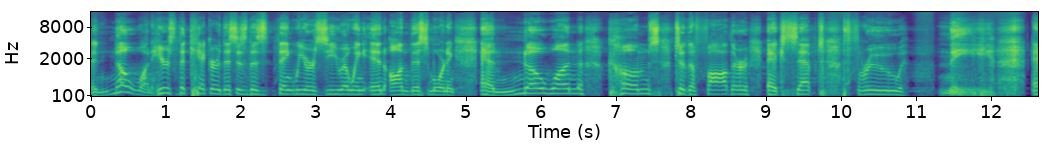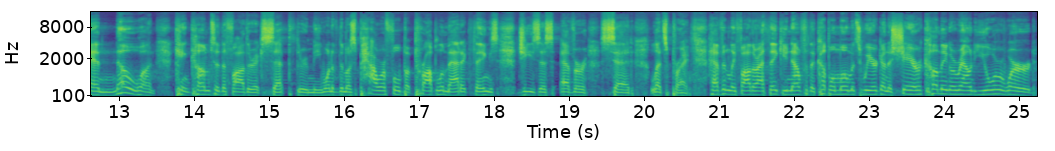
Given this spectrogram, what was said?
And no one, here's the kicker, this is the thing we are zeroing in on this morning. And no one comes to the Father except through me. And no one can come to the Father except through me. One of the most powerful but problematic things Jesus ever said. Let's pray. Heavenly Father, I thank you now for the couple moments we are going to share coming around your word.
